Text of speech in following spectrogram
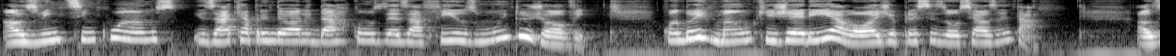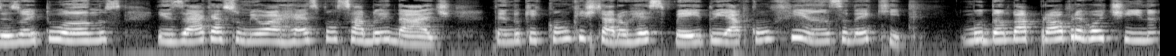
Aos 25 anos, Isaac aprendeu a lidar com os desafios muito jovem quando o irmão que geria a loja precisou se ausentar. Aos 18 anos, Isaac assumiu a responsabilidade, tendo que conquistar o respeito e a confiança da equipe, mudando a própria rotina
